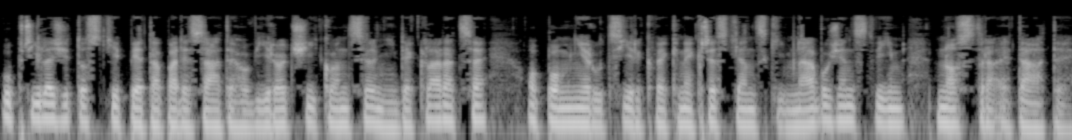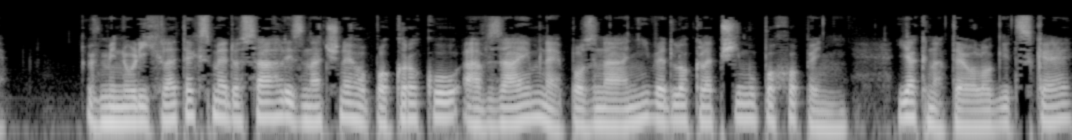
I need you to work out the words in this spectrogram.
u příležitosti 55. výročí koncilní deklarace o poměru církve k nekřesťanským náboženstvím Nostra Etate. V minulých letech jsme dosáhli značného pokroku a vzájemné poznání vedlo k lepšímu pochopení, jak na teologické,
